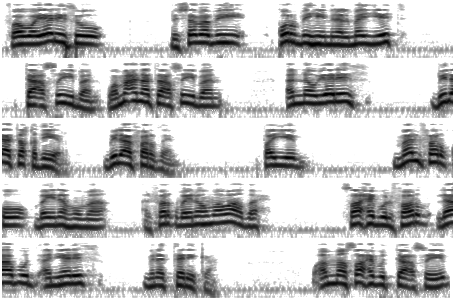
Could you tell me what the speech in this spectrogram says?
فهو يرث بسبب قربه من الميت تعصيبا. ومعنى تعصيبا أنه يرث بلا تقدير بلا فرض. طيب ما الفرق بينهما؟ الفرق بينهما واضح. صاحب الفرض لابد أن يرث من التركة. وأما صاحب التعصيب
